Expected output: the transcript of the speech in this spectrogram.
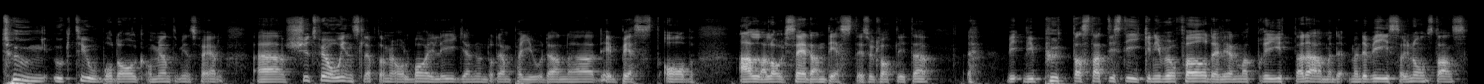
tung oktoberdag om jag inte minns fel. Uh, 22 insläppta mål bara i ligan under den perioden. det är bäst av alla lag sedan dess. Det är såklart lite vi, vi puttar statistiken i vår fördel genom att bryta där, men det, men det visar ju någonstans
